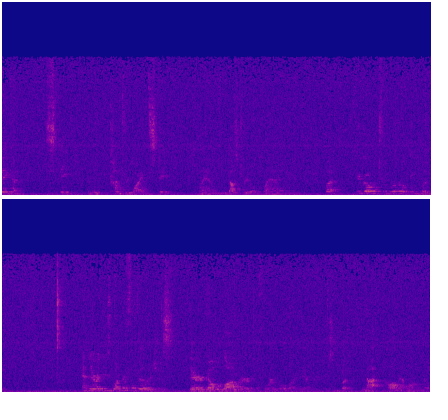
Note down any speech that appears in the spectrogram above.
they had state, I mean, countrywide state planning, industrial planning, but you go to rural England, and there are these wonderful villages. Longer affordable by the average person, but not all that long ago.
